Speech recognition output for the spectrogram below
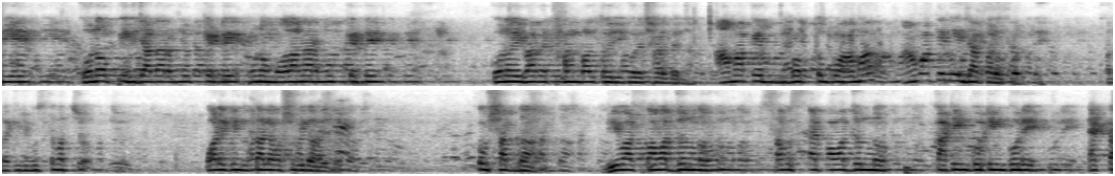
দিয়ে কোনো পীরজাদার মুখ কেটে, কোনো মলানার মুখ কেটে কোনো এইভাবে থাম্বাল তৈরি করে ছাড়বে না। আমাকে বক্তব্য আমার, আমাকে নিয়ে যা পারো করবে কথা কিছু বুঝতে পারছ? পরে কিন্তু তাহলে অসুবিধা হয়ে যাবে। খুব সাবধান। ভিউয়ার্স পাওয়ার জন্য সাবস্ক্রাইব পাওয়ার জন্য কাটিং কুটিং করে একটা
